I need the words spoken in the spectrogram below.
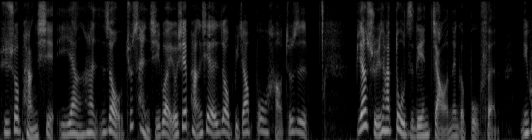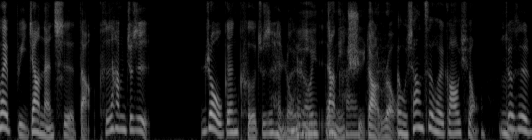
比如说螃蟹一样，它肉就是很奇怪，有些螃蟹的肉比较不好，就是比较属于它肚子连脚的那个部分，你会比较难吃得到。可是他们就是肉跟壳就是很容易让你取到肉。哎，我上次回高雄就是。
